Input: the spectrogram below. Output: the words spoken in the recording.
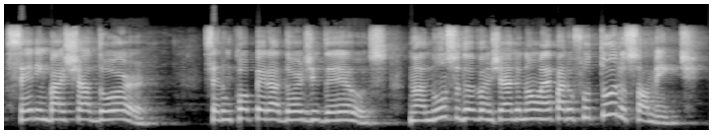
Ser embaixador, ser um cooperador de Deus no anúncio do Evangelho não é para o futuro somente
